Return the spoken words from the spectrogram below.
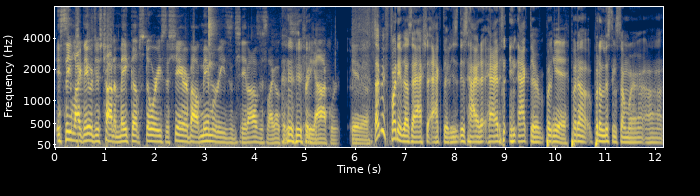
it seemed like they were just trying to make up stories to share about memories and shit. I was just like, okay, this is pretty awkward. You know? That'd be funny if that was an actual actor. This this had had an actor put Yeah. put a put a listing somewhere. Uh,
